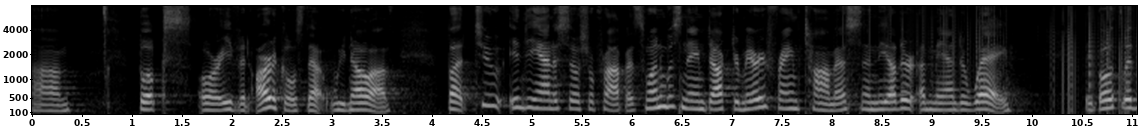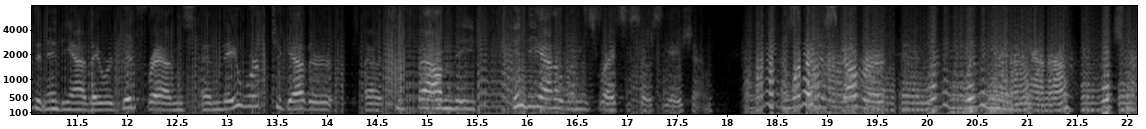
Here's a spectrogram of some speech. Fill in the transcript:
um, books or even articles that we know of. But two Indiana social prophets, one was named Dr. Mary Frame Thomas and the other Amanda Way. They both lived in Indiana. They were good friends, and they worked together uh, to found the Indiana Women's Rights Association. And what I discovered in living in Indiana, in Richmond,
